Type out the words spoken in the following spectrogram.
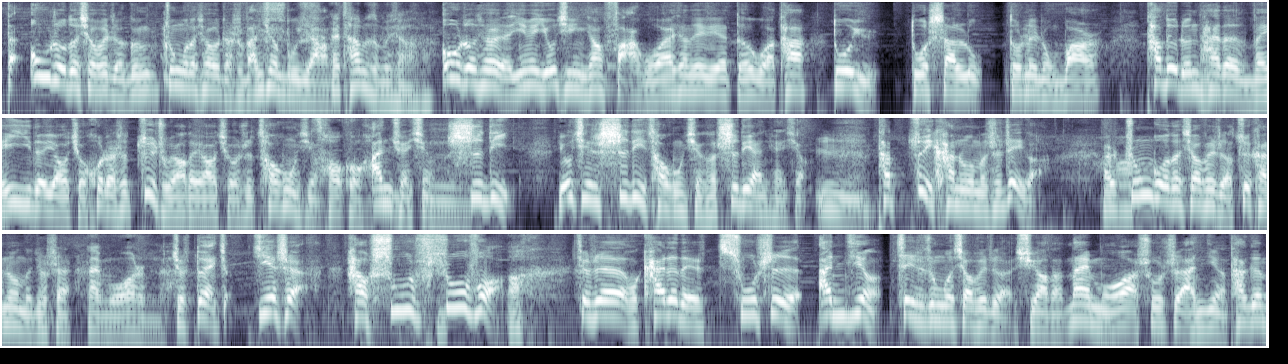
但欧洲的消费者跟中国的消费者是完全不一样的。哎，他们怎么想的？欧洲消费者，因为尤其你像法国啊，像这些德国，它多雨多山路，都是那种弯儿。他对轮胎的唯一的要求，或者是最主要的要求是操控性、操控安全性、湿地，尤其是湿地操控性和湿地安全性。嗯，他最看重的是这个。而中国的消费者最看重的就是耐磨什么的，就是对，就结实，还有舒舒服啊。就是我开着得舒适安静，这是中国消费者需要的耐磨、舒适、安静。它跟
